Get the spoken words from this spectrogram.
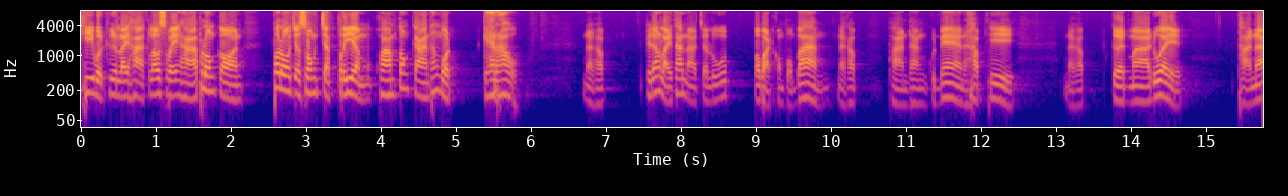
คีย์เวิร์ดคืออะไรหากเราแสวงหาพระองค์ก่อน พระองค์จะทรงจัดเตรียมความต้องการทั้งหมดแก่เรานะครับพี่น้องหลายท่านอาจจะรู้ประวัติของผมบ้างนะครับ ผ่านทางคุณแม่นะครับที่นะครับเกิดมาด้วยฐานะ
